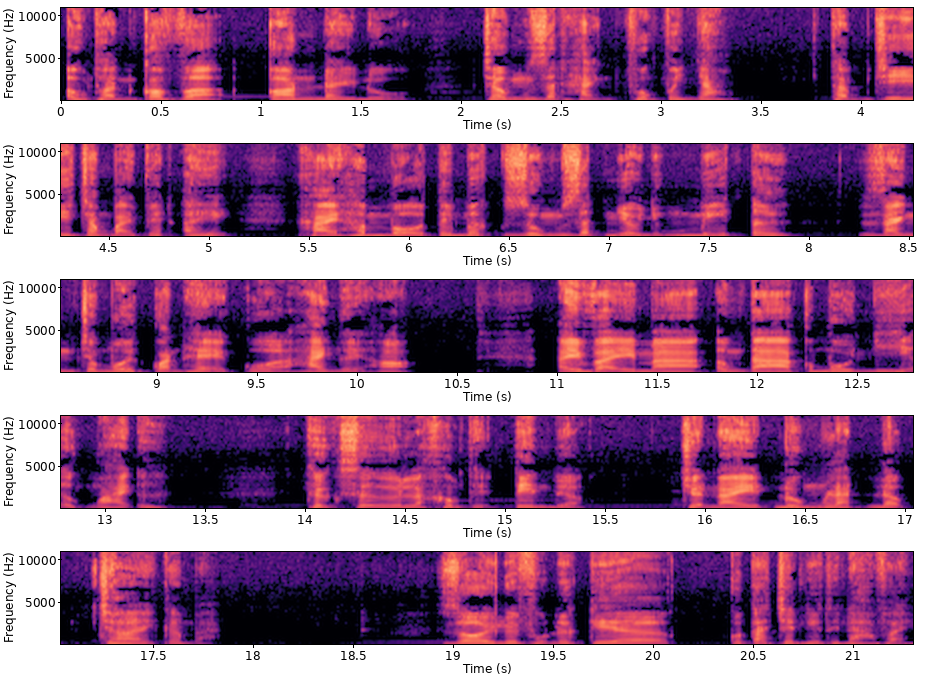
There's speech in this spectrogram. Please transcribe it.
Ông Thuận có vợ, con đầy đủ, chồng rất hạnh phúc với nhau. Thậm chí trong bài viết ấy, Khải hâm mộ tới mức dùng rất nhiều những mỹ từ dành cho mối quan hệ của hai người họ. Ấy vậy mà ông ta có bồ nhí ở ngoài ư? Thực sự là không thể tin được. Chuyện này đúng là động trời cơ mà. Rồi người phụ nữ kia, cô ta chết như thế nào vậy?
